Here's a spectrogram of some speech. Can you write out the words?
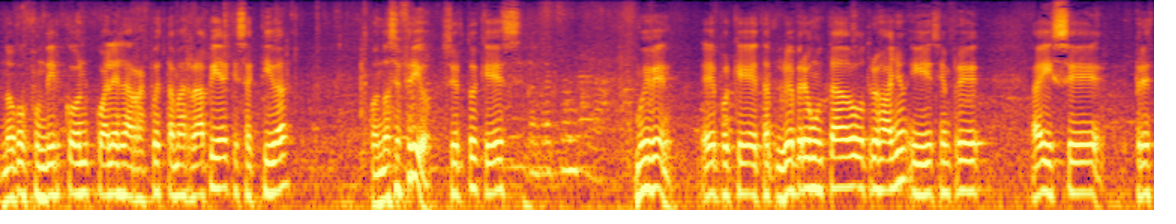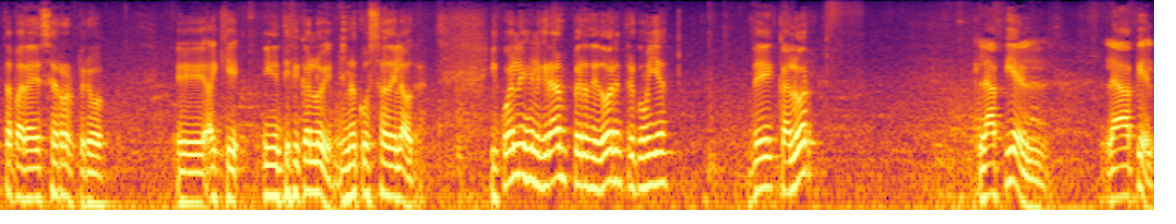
no confundir con cuál es la respuesta más rápida que se activa cuando hace frío, ¿cierto? Que es... Muy bien, porque lo he preguntado otros años y siempre ahí se presta para ese error, pero eh, hay que identificarlo bien, una cosa de la otra. ¿Y cuál es el gran perdedor, entre comillas, de calor? La piel, la piel.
